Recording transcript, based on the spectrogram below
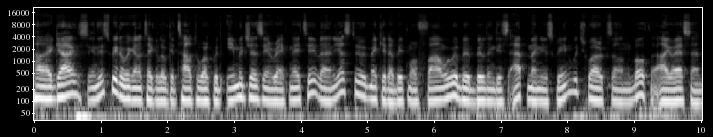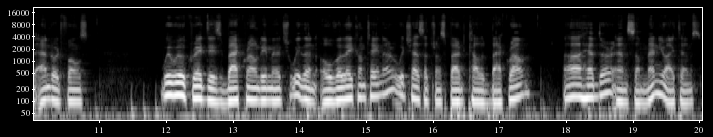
Hi guys, in this video we're gonna take a look at how to work with images in React Native and just to make it a bit more fun we will be building this app menu screen which works on both iOS and Android phones. We will create this background image with an overlay container which has a transparent colored background, a header and some menu items.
